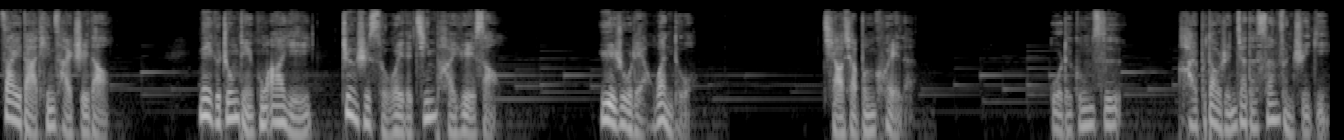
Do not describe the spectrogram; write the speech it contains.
再一打听才知道，那个钟点工阿姨正是所谓的金牌月嫂，月入两万多。乔乔崩溃了。我的工资还不到人家的三分之一。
